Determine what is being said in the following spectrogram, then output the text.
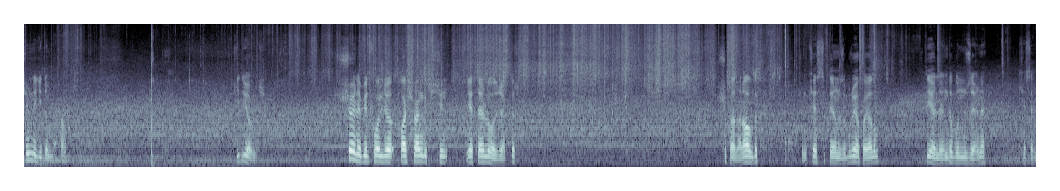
şimdi gidin bakalım. Gidiyorlar. Şöyle bir folyo başlangıç için yeterli olacaktır. Şu kadar aldık. Şimdi kestiklerimizi buraya koyalım. Diğerlerini de bunun üzerine keselim.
